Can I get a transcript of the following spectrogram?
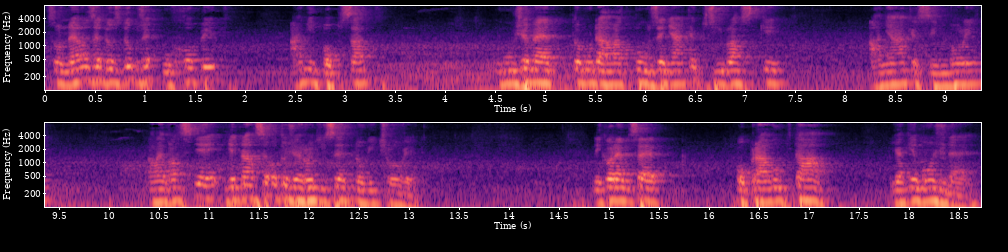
co nelze dost dobře uchopit ani popsat. Můžeme tomu dávat pouze nějaké přívlastky a nějaké symboly, ale vlastně jedná se o to, že rodí se nový člověk. Nikodem se po právu ptá, jak je možné,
